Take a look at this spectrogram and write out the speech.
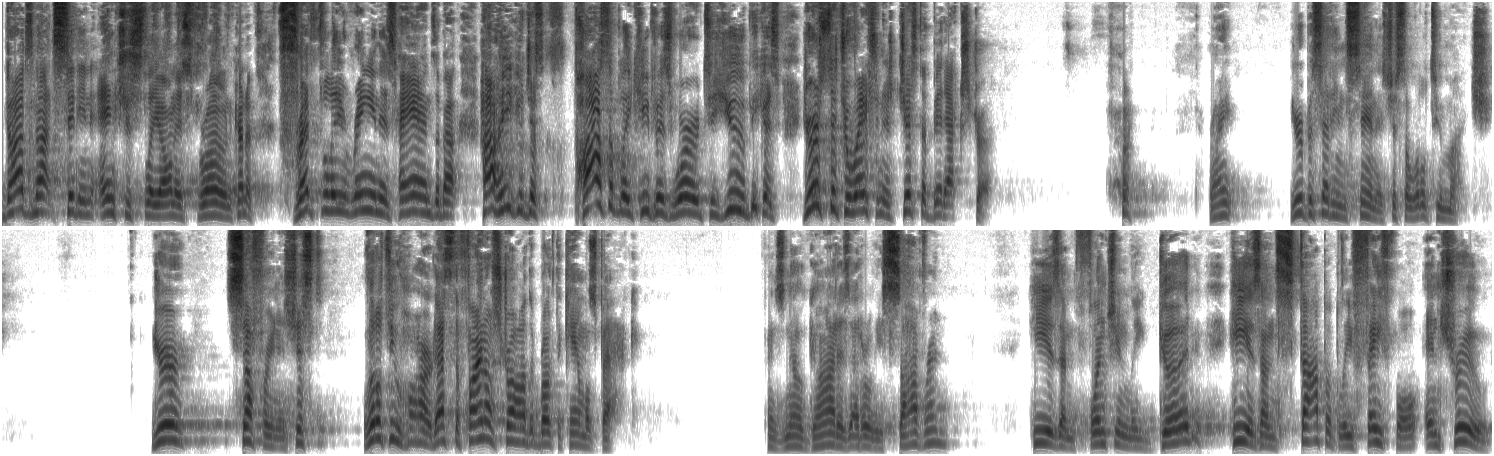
God's not sitting anxiously on his throne, kind of fretfully wringing his hands about how he could just possibly keep his word to you because your situation is just a bit extra. right? Your besetting sin is just a little too much. Your suffering is just a little too hard. That's the final straw that broke the camel's back. Friends, no, God is utterly sovereign. He is unflinchingly good. He is unstoppably faithful and true.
